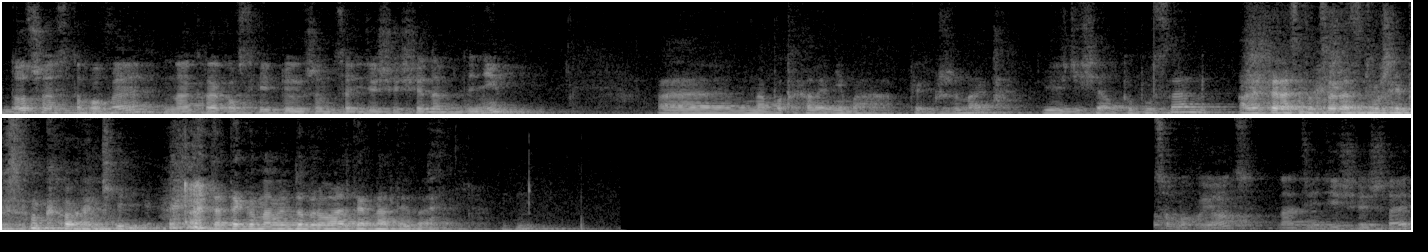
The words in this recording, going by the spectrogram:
Do Częstochowy na krakowskiej pielgrzymce idzie się 7 dni. E, Na Podhale nie ma pielgrzymek, jeździ się autobusem, ale teraz to coraz dłużej, bo są korki. Dlatego mamy dobrą alternatywę. Dzisiejszy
